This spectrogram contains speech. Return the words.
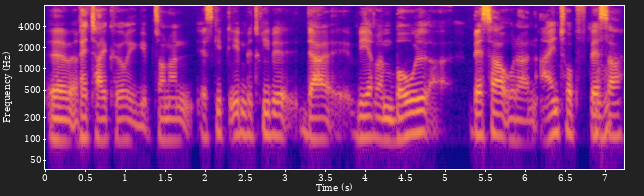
äh, Red Thai Curry gibt, sondern es gibt eben Betriebe, da wäre ein Bowl besser oder ein Eintopf besser.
